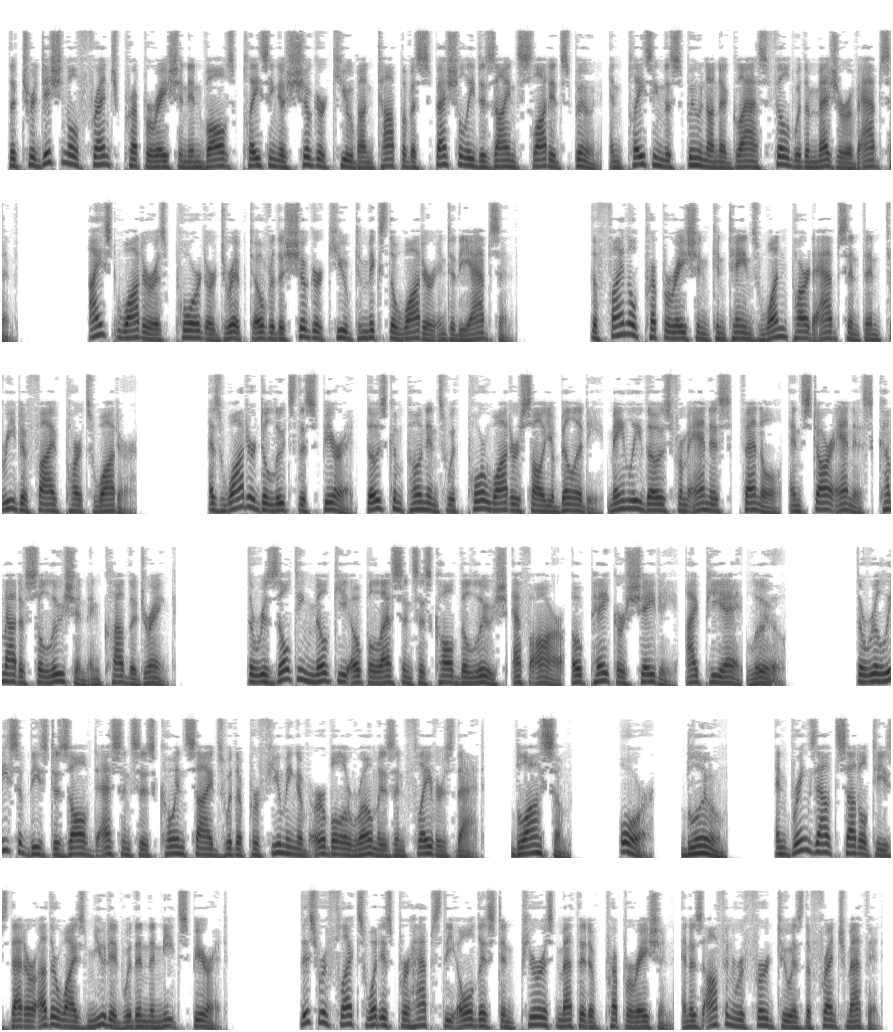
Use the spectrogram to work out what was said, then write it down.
The traditional French preparation involves placing a sugar cube on top of a specially designed slotted spoon, and placing the spoon on a glass filled with a measure of absinthe. Iced water is poured or dripped over the sugar cube to mix the water into the absinthe. The final preparation contains 1 part absinthe and 3 to 5 parts water. As water dilutes the spirit, those components with poor water solubility mainly those from anise, fennel, and star anise come out of solution and cloud the drink. The resulting milky opalescence is called the louche FR, opaque or shady, IPA. The release of these dissolved essences coincides with a perfuming of herbal aromas and flavors that «blossom» or «bloom» and brings out subtleties that are otherwise muted within the neat spirit. This reflects what is perhaps the oldest and purest method of preparation, and is often referred to as the French method.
